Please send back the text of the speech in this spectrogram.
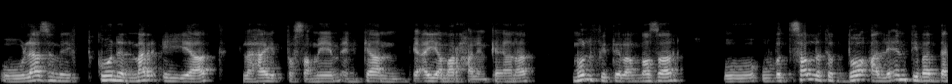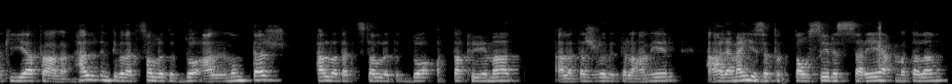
ولازم تكون المرئيات لهي التصاميم إن كان بأي مرحلة إن كانت ملفته للنظر وبتسلط الضوء على اللي أنت بدك إياه فعلا. هل أنت بدك تسلط الضوء على المنتج؟ هل بدك تسلط الضوء على التقييمات على تجربة العميل؟ على ميزة التوصيل السريع مثلا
